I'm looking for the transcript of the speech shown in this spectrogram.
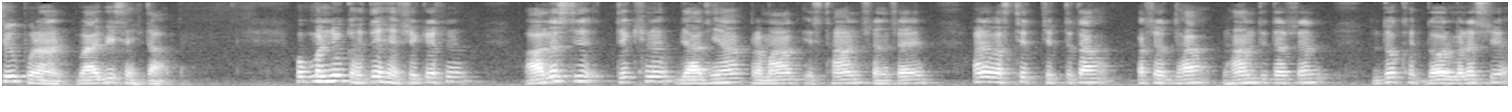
शिव पुराण वायवी संहिता। उपमन्यु कहते हैं श्री कृष्ण आलस्य, तीक्ष्ण, व्याधियाँ, प्रमाद, स्थान, संशय, अनवस्थित चित्तता, अश्रद्धा, भ्रांति दर्शन, दुख, दौर मनुष्य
